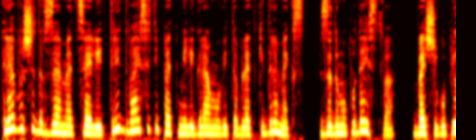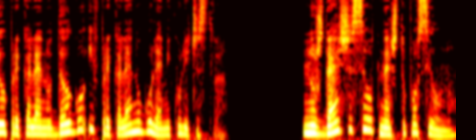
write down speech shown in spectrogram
Трябваше да вземе цели 3 25 мг таблетки Дремекс, за да му подейства, беше го пил прекалено дълго и в прекалено големи количества. Нуждаеше се от нещо по-силно.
